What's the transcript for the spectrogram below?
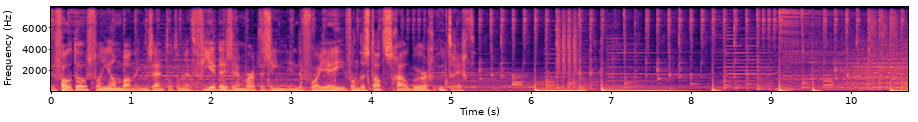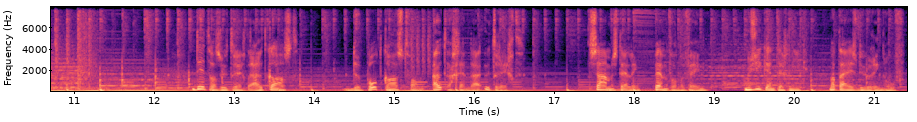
De foto's van Jan Banning zijn tot en met 4 december te zien in de foyer van de stad Schouwburg Utrecht. Dit was Utrecht Uitcast, de podcast van Uitagenda Utrecht. Samenstelling Pem van der Veen, muziek en techniek Matthijs Duringhof.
